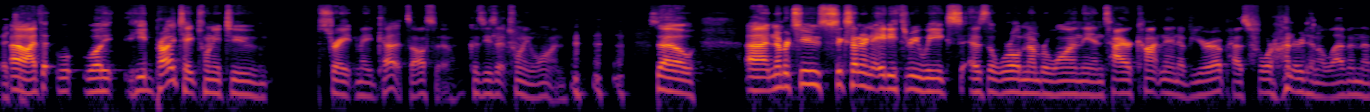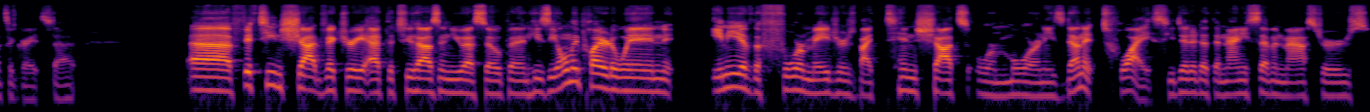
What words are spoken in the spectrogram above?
Bet Oh. I thought. Well, he'd probably take 22 straight made cuts also because he's at 21. so, uh, number two, 683 weeks as the world number one. The entire continent of Europe has 411. That's a great stat. Uh, 15 shot victory at the 2000 U.S. Open. He's the only player to win any of the four majors by 10 shots or more, and he's done it twice. He did it at the 97 Masters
